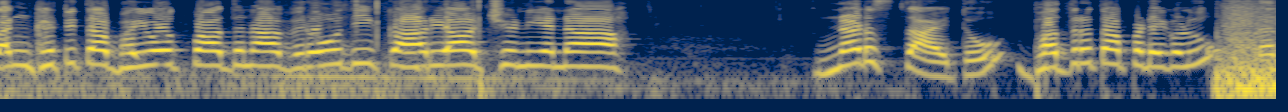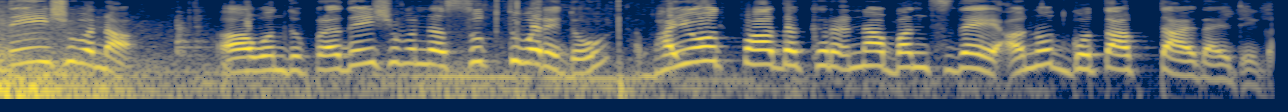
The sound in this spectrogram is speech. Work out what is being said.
ಸಂಘಟಿತ ಭಯೋತ್ಪಾದನಾ ವಿರೋಧಿ ಕಾರ್ಯಾಚರಣೆಯನ್ನ ನಡೆಸ್ತಾ ಇತ್ತು. ಭದ್ರತಾ ಪಡೆಗಳು ಪ್ರದೇಶವನ್ನ ಒಂದು ಪ್ರದೇಶವನ್ನ ಸುತ್ತುವರೆದು ಭಯೋತ್ಪಾದಕರನ್ನ ಬಂಧಿಸಿದೆ ಅನ್ನೋದು ಗೊತ್ತಾಗ್ತಾ ಇದೆ ಇದೀಗ.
